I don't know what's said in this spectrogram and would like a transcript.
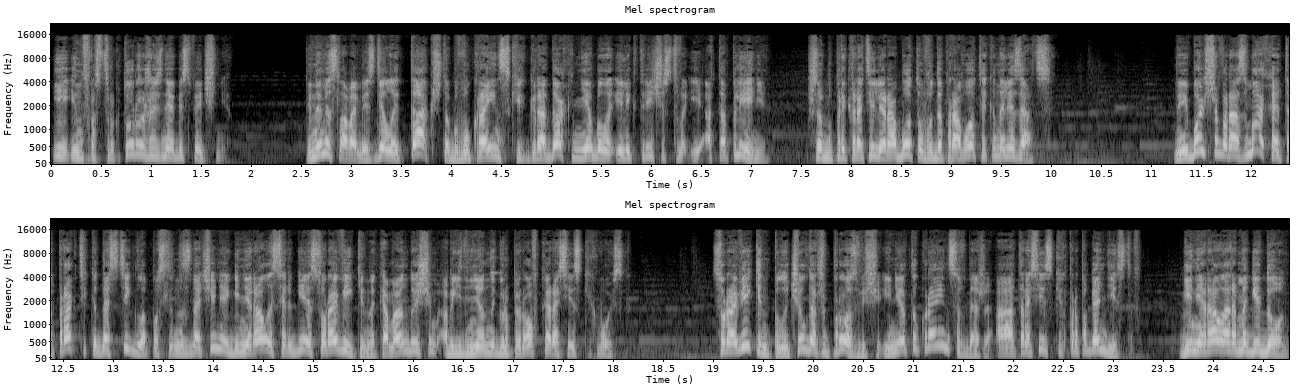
и инфраструктуру жизнеобеспечения. Иными словами, сделать так, чтобы в украинских городах не было электричества и отопления, чтобы прекратили работу водопровод и канализация. Наибольшего размаха эта практика достигла после назначения генерала Сергея Суровикина командующим объединенной группировкой российских войск. Суровикин получил даже прозвище, и не от украинцев даже, а от российских пропагандистов. Генерал Армагеддон.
